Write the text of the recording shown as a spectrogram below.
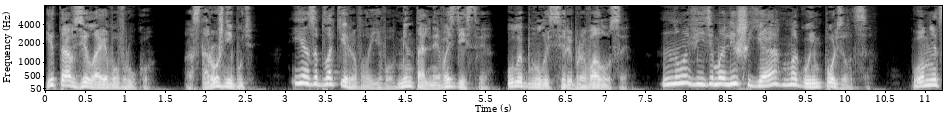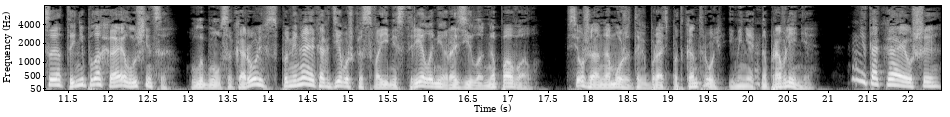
и та взяла его в руку. «Осторожней будь!» Я заблокировала его ментальное воздействие, улыбнулась сереброволосая. Но, видимо, лишь я могу им пользоваться. «Помнится, ты неплохая лучница», — улыбнулся король, вспоминая, как девушка своими стрелами разила на повал. Все же она может их брать под контроль и менять направление. «Не такая уж и...»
